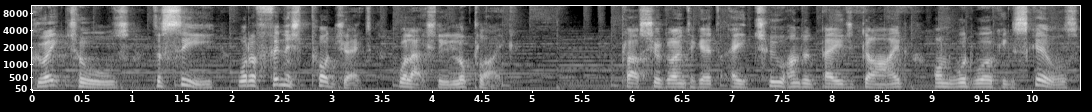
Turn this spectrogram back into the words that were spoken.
Great tools to see what a finished project will actually look like. Plus you're going to get a 200 page guide on woodworking skills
